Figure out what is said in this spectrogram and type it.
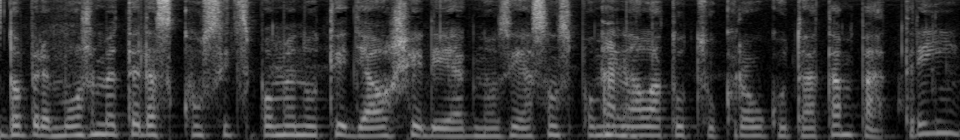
dobre, môžeme teda skúsiť spomenúť tie ďalšie diagnózy. Ja som spomínala ano. tú cukrovku, tá tam patrí?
